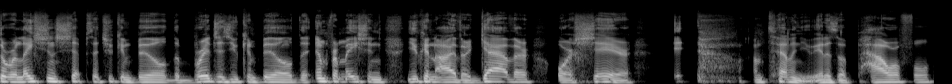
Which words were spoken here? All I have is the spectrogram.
the relationships that you can build, the bridges you can build, the information you can either gather or share? It, I'm telling you, it is a powerful,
